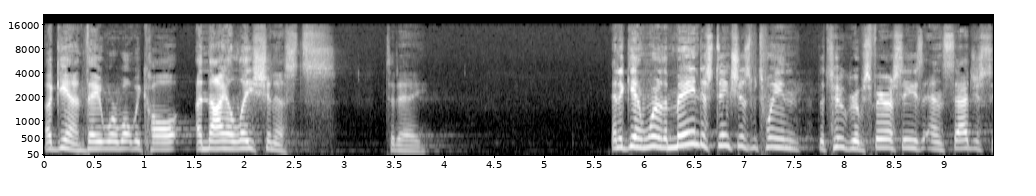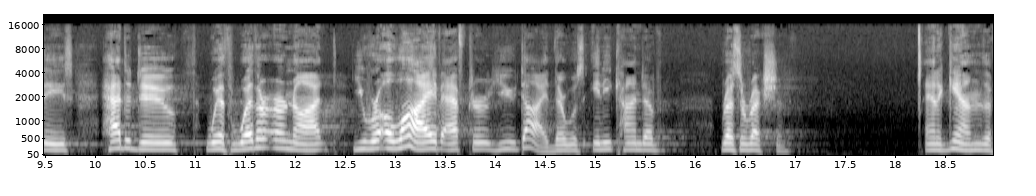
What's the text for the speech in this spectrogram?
Again, they were what we call annihilationists today. And again, one of the main distinctions between the two groups, Pharisees and Sadducees, had to do with whether or not you were alive after you died. There was any kind of resurrection. And again, the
